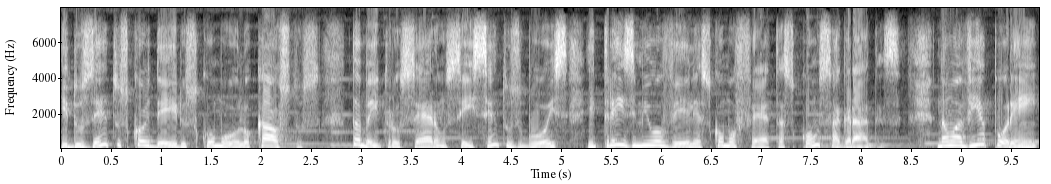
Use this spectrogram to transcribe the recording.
e 200 cordeiros como holocaustos. Também trouxeram 600 bois e 3 mil ovelhas como ofertas consagradas. Não havia, porém,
